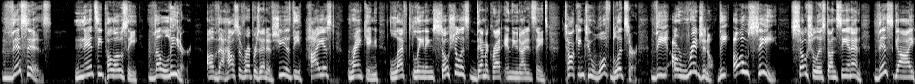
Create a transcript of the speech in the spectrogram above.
This is Nancy Pelosi, the leader of the House of Representatives. She is the highest ranking left-leaning socialist Democrat in the United States, talking to Wolf Blitzer, the original, the OC socialist on CNN. This guy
